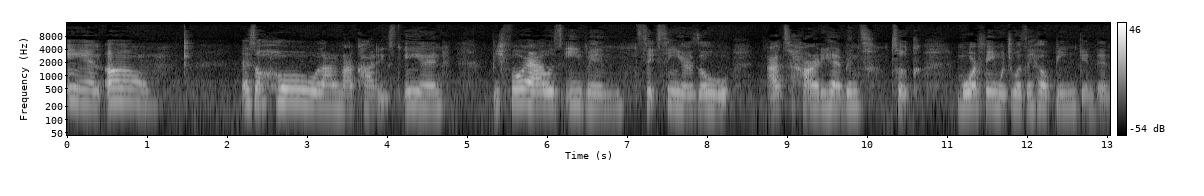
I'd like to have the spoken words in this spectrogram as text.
And um there's a whole lot of narcotics. And before I was even 16 years old, I already had been took morphine, which wasn't helping, and then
